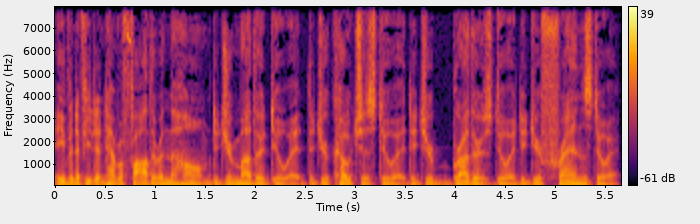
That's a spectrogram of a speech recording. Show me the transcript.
Even if you didn't have a father in the home, did your mother do it? Did your coaches do it? Did your brothers do it? Did your friends do it?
